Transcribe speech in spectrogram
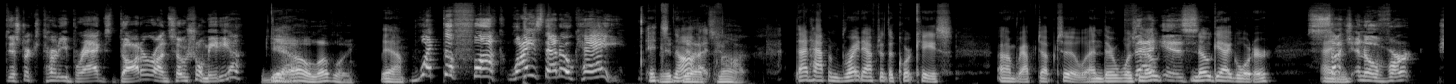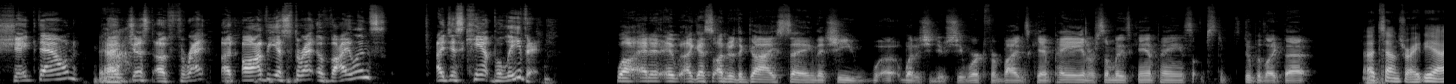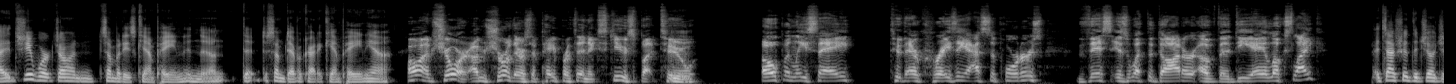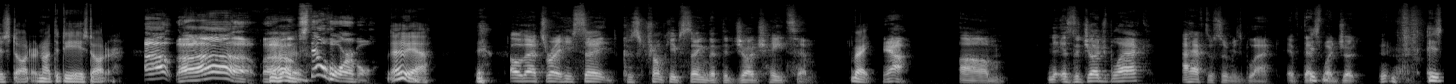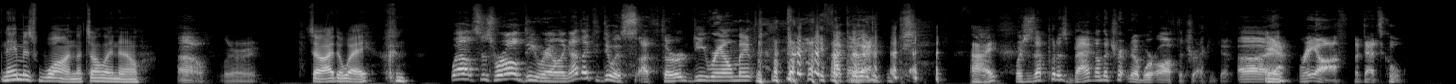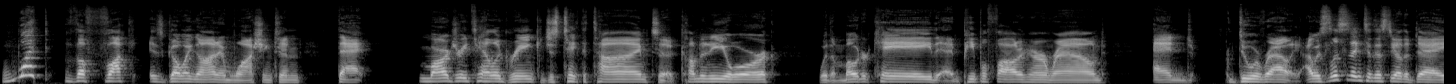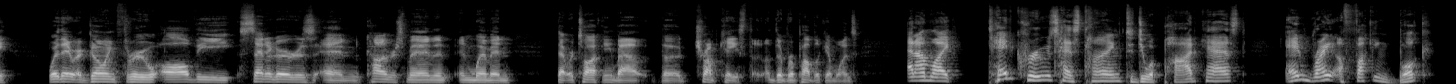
District Attorney Bragg's daughter on social media. yeah. Oh, lovely. Yeah. What the fuck? Why is that okay? It's It- not. Yeah, it's not. That happened right after the court case um, wrapped up too, and there was no That is- no gag order. such an overt shakedown Yeah. and just a threat, an obvious threat of violence. I just can't believe it. Well, and it, it- I guess under the guy saying that she, uh, what did she do? She worked for Biden's campaign or somebody's campaign, something stu- stupid like that. That sounds right. Yeah, she worked on somebody's campaign in the, the, some Democratic campaign. Yeah. Oh, I'm sure. I'm sure there's a paper thin excuse, but to openly say to their crazy ass supporters, this is what the daughter of the DA looks like. It's actually the judge's daughter, not the DA's daughter. Oh, oh, oh, still horrible. Oh yeah, Oh, that's right. He's saying because Trump keeps saying that the judge hates him. right. Yeah. Um, is the judge black? I have to assume he's black. If that's Is- my judge. His name is Juan. That's all I know. oh, all right. So either way, Well, since we're all derailing, I'd like to do a third derailment, if I could. All right. Which does that put us back on the track? No, we're off the track again. Uh, Yeah. Ray off, but that's cool. What the fuck is going on in Washington that Marjorie Taylor Greene could just take the time to come to New York with a motorcade and people following her around and do a rally? I was listening to this the other day where they were going through all the senators and congressmen and, and women that were talking about the Trump case, the, the Republican ones. And I'm like, Ted Cruz has time to do a podcast and write a fucking book?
